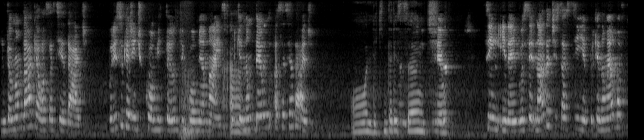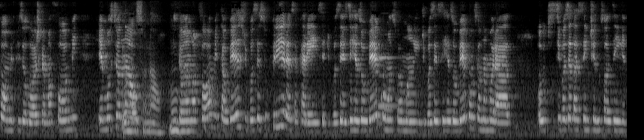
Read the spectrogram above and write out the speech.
Então não dá aquela saciedade. Por isso que a gente come tanto e come a mais, porque ah. não deu a saciedade. Olha, que interessante. Entendeu? Sim, e daí você nada te sacia, porque não é uma fome fisiológica, é uma fome emocional. Emocional. Uhum. Então é uma fome, talvez, de você suprir essa carência, de você se resolver com a sua mãe, de você se resolver com o seu namorado, ou de, se você está se sentindo sozinha,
